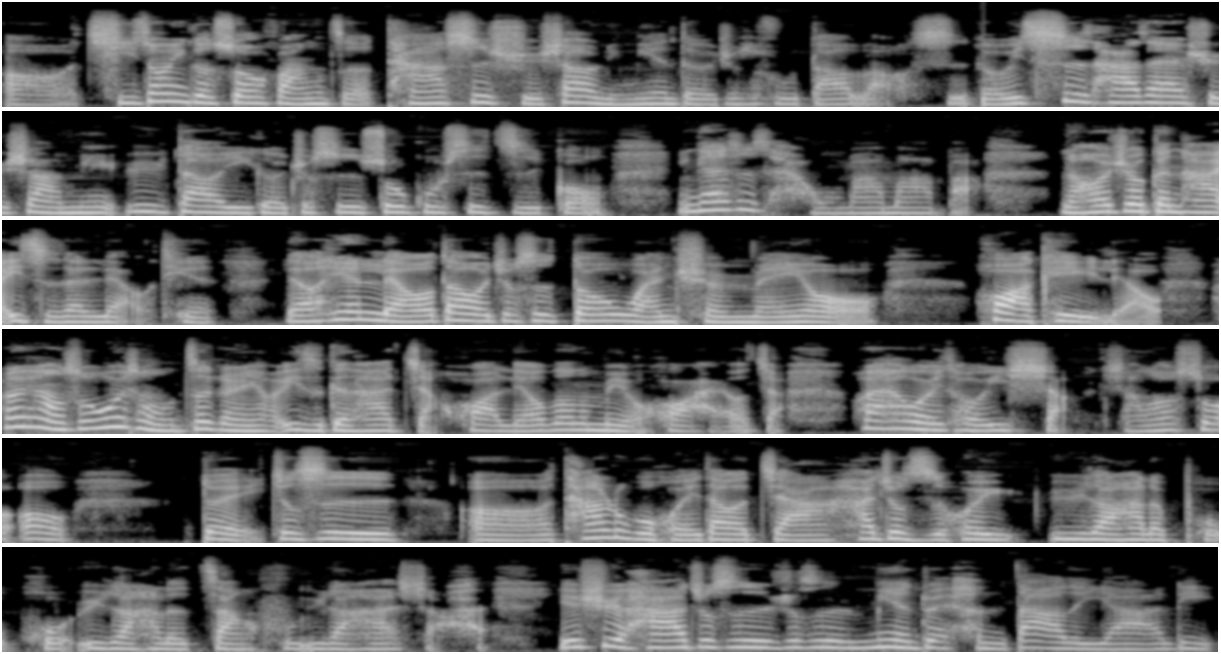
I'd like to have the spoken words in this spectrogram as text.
呃，其中一个受访者，他是学校里面的就是辅导老师。有一次他在学校里面遇到一个就是说故事志工，应该是彩虹妈妈吧，然后就跟他一直在聊天，聊天聊到就是都完全没有话可以聊。他就想说，为什么这个人要一直跟他讲话，聊到都没有话还要讲？后来他回头一想，想到说，哦。对，就是呃，她如果回到家，她就只会遇到她的婆婆，遇到她的丈夫，遇到她的小孩。也许她就是就是面对很大的压力。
